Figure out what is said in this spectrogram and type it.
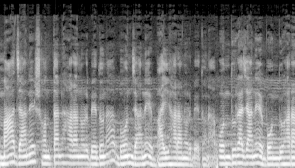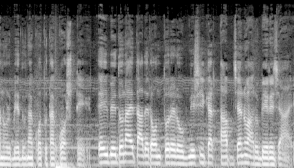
মা জানে সন্তান হারানোর বেদনা, বোন জানে ভাই হারানোর বেদনা। বন্ধুরা জানে বন্ধু হারানোর বেদনা কতটা কষ্টের। এই বেদনায় তাদের অন্তরের অগ্নিশিকার তাপ যেন আরও বেড়ে যায়।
